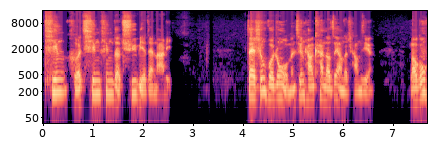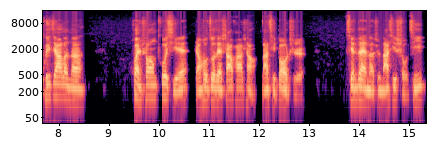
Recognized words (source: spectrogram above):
听和倾听的区别在哪里？在生活中，我们经常看到这样的场景：老公回家了呢。换双拖鞋，然后坐在沙发上，拿起报纸。现在呢是拿起手机，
